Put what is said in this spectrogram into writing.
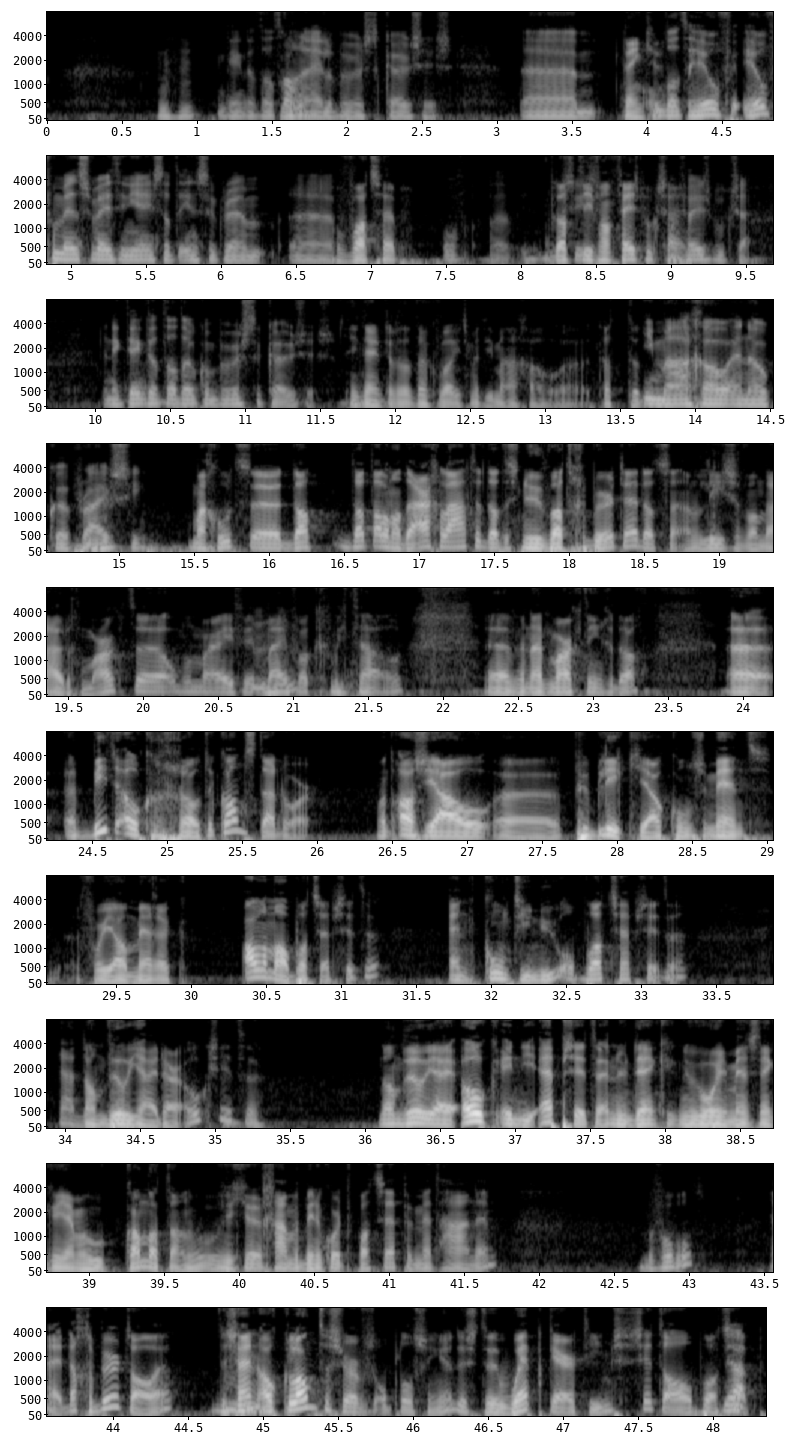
Mhm. Ik denk dat dat Waarom? gewoon een hele bewuste keuze is. Ehm, Denk je? omdat heel, veel- heel veel mensen weten niet eens dat Instagram eh, Of WhatsApp. of, eh, Dat die van Facebook van zijn. Facebook zijn. En ik denk dat dat ook een bewuste keuze is. Ik denk dat dat ook wel iets met imago... eh dat, dat, Imago en ook Mhm. privacy. Maar goed, dat, dat allemaal daar gelaten. Dat is nu wat gebeurt. Hè? Dat is een analyse van de huidige markt, om het maar even in mijn Mhm. vakgebied te houden. Eh vanuit marketing gedacht. Het biedt ook een grote kans daardoor. Want als jouw publiek, jouw consument voor jouw merk allemaal op WhatsApp zitten en continu op WhatsApp zitten, ja, dan wil jij daar ook zitten. Dan wil jij ook in die app zitten. En nu denk ik, nu hoor je mensen denken, ja, maar hoe kan dat dan? Hoe, weet je, gaan we binnenkort WhatsAppen met H&M? Bijvoorbeeld? Nee, dat gebeurt al, hè? Er zijn Mhm. al klantenservice oplossingen. Dus de webcare teams zitten al op WhatsApp.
